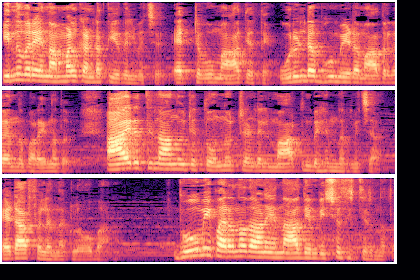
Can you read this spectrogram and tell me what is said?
ഇന്നുവരെ നമ്മൾ കണ്ടെത്തിയതിൽ വെച്ച് ഏറ്റവും ആദ്യത്തെ ഉരുണ്ട ഭൂമിയുടെ മാതൃക എന്ന് പറയുന്നത് ആയിരത്തി നാനൂറ്റി തൊണ്ണൂറ്റി രണ്ടിൽ മാർട്ടിൻ ബെഹിം നിർമ്മിച്ച എഡാഫൽ എന്ന ഗ്ലോബാണ് ഭൂമി പരന്നതാണ് എന്ന് ആദ്യം വിശ്വസിച്ചിരുന്നത്.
